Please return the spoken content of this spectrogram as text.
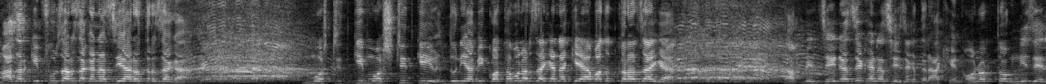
মাজার কি ফুজার জায়গা না জিয়ারতের জায়গা? মসজিদ কি মসজিদ কি দুনিয়াবি কথা বলার জায়গা নাকি আবাদত করার জায়গা? আপনি যেটা যেখানে সেই জায়গাতে রাখেন। অনর্থক নিজের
